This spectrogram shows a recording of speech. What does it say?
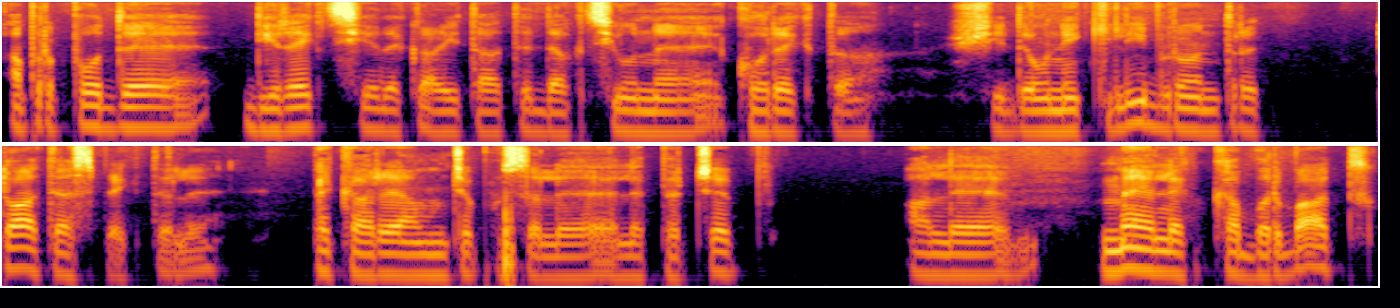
apropo de direcție, de claritate, de acțiune corectă și de un echilibru între toate aspectele pe care am început să le, le percep ale mele ca bărbat.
